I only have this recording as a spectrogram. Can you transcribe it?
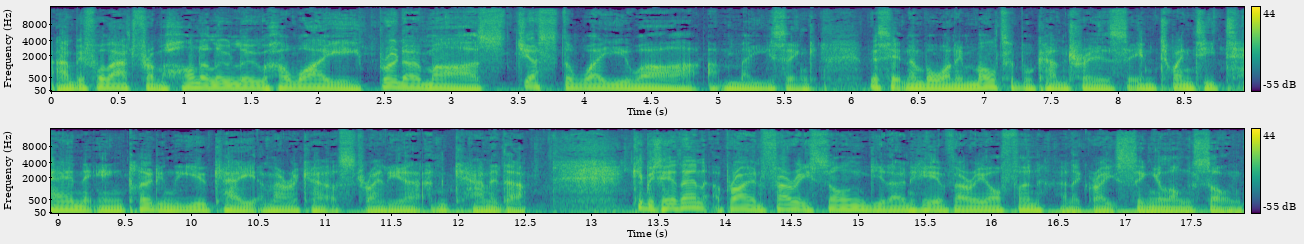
And before that, from Honolulu, Hawaii, Bruno Mars, Just the Way You Are. Amazing. This hit number one in multiple countries in 2010, including the UK, America, Australia, and Canada. Keep it here then, a Bryan Ferry song you don't hear very often, and a great sing along song.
